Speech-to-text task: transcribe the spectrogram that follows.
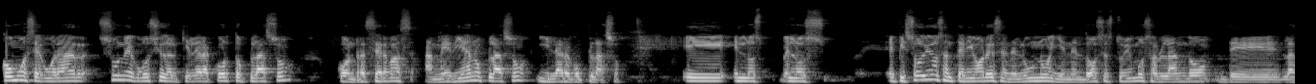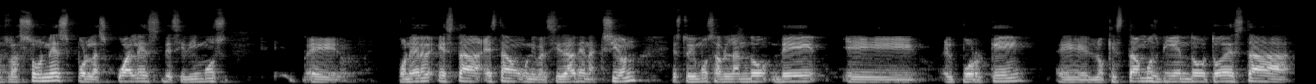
cómo asegurar su negocio de alquiler a corto plazo con reservas a mediano plazo y largo plazo. Eh, en, los, en los episodios anteriores, en el 1 y en el 2, estuvimos hablando de las razones por las cuales decidimos eh, poner esta, esta universidad en acción. Estuvimos hablando de eh, el por qué, eh, lo que estamos viendo, todo esta,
